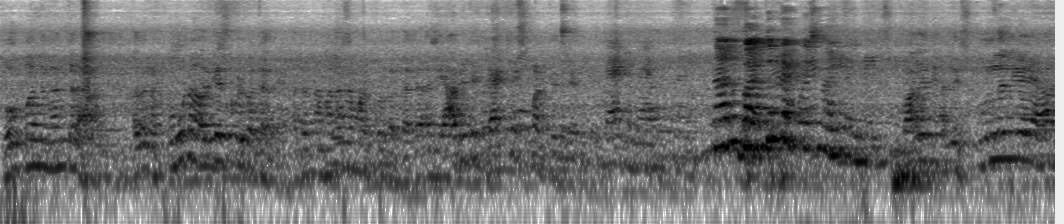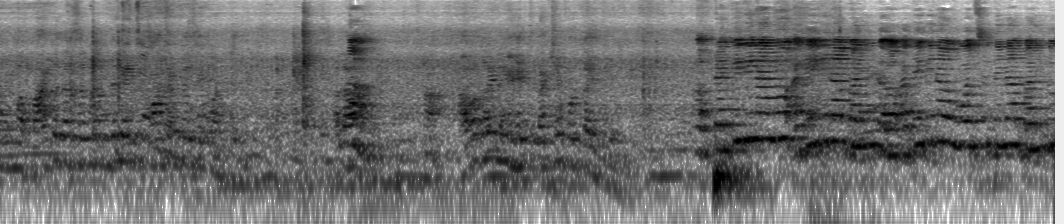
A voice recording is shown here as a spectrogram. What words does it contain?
ಹೋಗಿ ಬಂದ ನಂತರ ಅದನ್ನ ಪೂರ್ಣ ಅರ್ಗಿಸ್ಕೊಳ್ಬೇಕಾದ್ರೆ ಅದನ್ನ ಮನನ ಮಾಡ್ಕೊಳ್ಬೇಕಾದ್ರೆ ಅದು ಯಾವ ರೀತಿ ಪ್ರಾಕ್ಟೀಸ್ ಮಾಡ್ತಿದ್ರಿ ನಾನು ಬಂದು ಪ್ರಾಕ್ಟೀಸ್ ಮಾಡ್ತಾ ಇದ್ದೆ ಕಾಲೇಜ್ ಅಲ್ಲಿ ಸ್ಕೂಲಲ್ಲಿಯೇ ನಿಮ್ಮ ಪಾಠದ ಸಂದರ್ಭದಲ್ಲಿ ಹೆಚ್ಚು ಕಾನ್ಸಂಟ್ರೇಷನ್ ಮಾಡ್ತಿದ್ವಿ ಅಲ್ಲ ಹಾ. ಅವಾಗಲೇ ನೀವು ಹೆಚ್ಚು ಲಕ್ಷ್ಯ ಕೊಡ್ತಾ ಇದ್ರಿ ಪ್ರತಿದಿನಾನು ಅದೇ ದಿನ ಬಂದು ಅದೇ ದಿನ ಓದಿಸಿದ ದಿನ ಬಂದು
